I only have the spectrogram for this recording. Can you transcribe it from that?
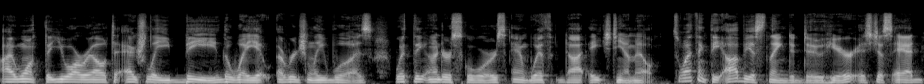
I want the URL to actually be the way it originally was with the underscores and with .html. So I think the obvious thing to do here is just add,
